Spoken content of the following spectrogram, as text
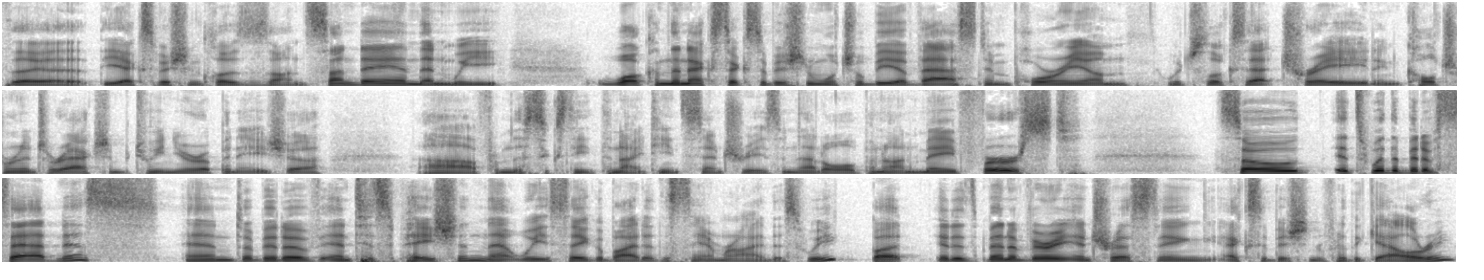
the The exhibition closes on Sunday, and then we welcome the next exhibition, which will be a vast emporium, which looks at trade and cultural interaction between Europe and Asia uh, from the 16th to 19th centuries, and that'll open on May 1st. So it's with a bit of sadness and a bit of anticipation that we say goodbye to the samurai this week, but it has been a very interesting exhibition for the gallery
